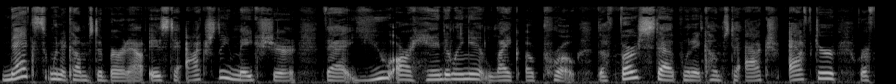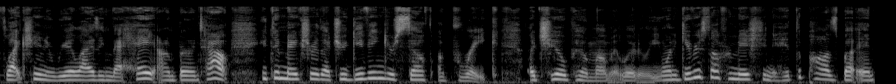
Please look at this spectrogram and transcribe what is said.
Next, when it comes to burnout, is to actually make sure that you are handling it like a pro. The first step when it comes to act- after reflection and realizing that, hey, I'm burnt out, you have to make sure that you're giving yourself a break, a chill pill moment, literally. You want to give yourself permission to hit the pause button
